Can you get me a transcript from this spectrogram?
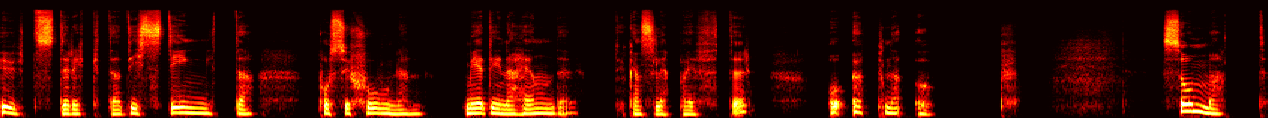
utsträckta, distinkta positionen med dina händer. Du kan släppa efter och öppna upp. Som att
